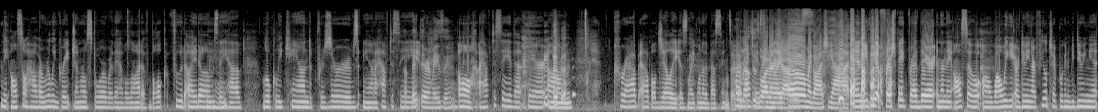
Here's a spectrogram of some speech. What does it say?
they also have a really great general store where they have a lot of bulk food items. They have locally canned preserves, and I have to say, i bet they're amazing oh, I have to say that their um, crab apple jelly is like one of the best things I've Her ever mouth is tasted in watering, guys. Oh my gosh, yeah! and you can get fresh baked bread there, and then they also, uh, while we are doing our field trip, we're going to be doing it.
